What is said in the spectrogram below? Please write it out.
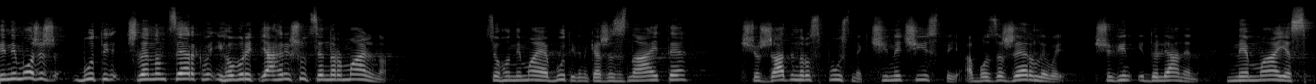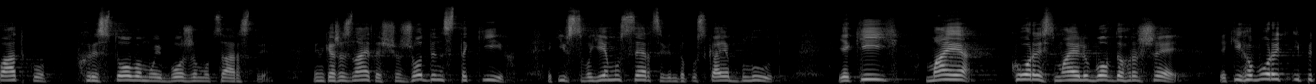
Ти не можеш бути членом церкви і говорити, я грішу, це нормально. Цього не має бути. Він каже, знайте, що жаден розпусник, чи нечистий, або зажерливий, що він ідолянин, не має спадку в Христовому і Божому царстві. Він каже, знаєте, що жоден з таких, який в своєму серці він допускає блуд, який має користь, має любов до грошей, який говорить і, під,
